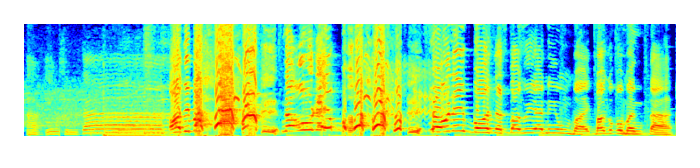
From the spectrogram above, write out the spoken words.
Aking sinta Oh di ba? Nauna yung Nauna yung boses bago yan yung mic Bago kumanta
